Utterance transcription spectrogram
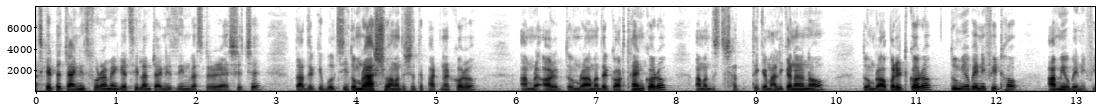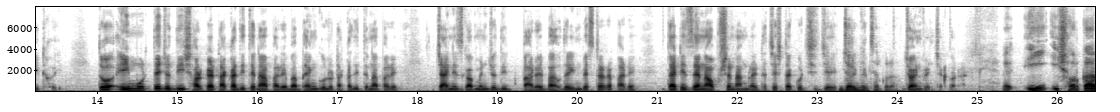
আজকে একটা চাইনিজ ফোরামে গেছিলাম চাইনিজ ইনভেস্টররা এসেছে। তাদেরকে বলছি তোমরা আসো আমাদের সাথে পার্টনার করো। আমরা আর তোমরা আমাদেরকে অর্থায়ন করো। আমাদের সাথে থেকে মালিকানা নাও। তোমরা অপারেট করো তুমিও বেনিফিট হও আমিও বেনিফিট হই। তো এই মুহূর্তে যদি সরকার টাকা দিতে না পারে বা ব্যাঙ্কগুলো টাকা দিতে না পারে চাইনিজ গভর্নমেন্ট যদি পারে বা ওদের ইনভেস্টররা পারে দ্যাট ইজ অ্যান অপশন আমরা এটা চেষ্টা করছি যে জয়েন্ট ভেঞ্চার করা জয়েন্ট ভেঞ্চার করার। এই সরকার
